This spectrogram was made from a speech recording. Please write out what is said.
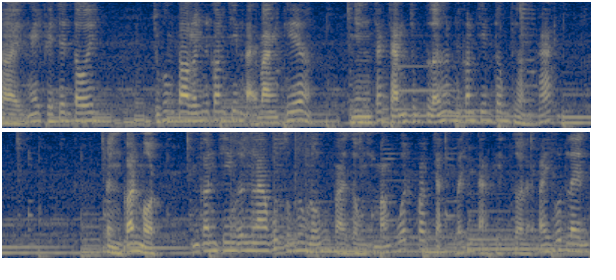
trời ngay phía trên tôi. Chúng không to lớn như con chim đại bàng kia, nhưng chắc chắn chúng lớn hơn những con chim thông thường khác. Từng con một, con chim ưng lao vút xuống thung lũng và dùng những móng vuốt quắp chặt lấy những tảng thịt rồi lại bay vút lên.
